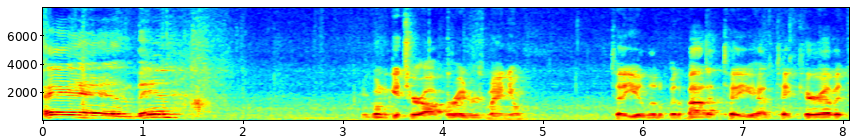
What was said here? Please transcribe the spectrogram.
And then you're going to get your operator's manual. Tell you a little bit about it, tell you how to take care of it,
